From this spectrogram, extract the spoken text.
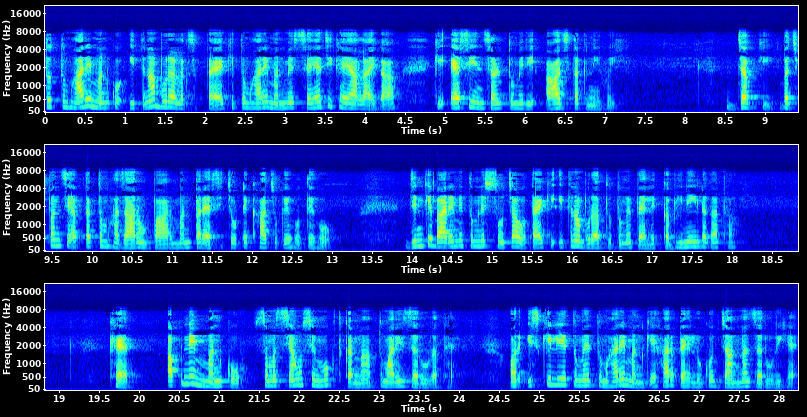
तो तुम्हारे मन को इतना बुरा लग सकता है कि तुम्हारे मन में सहज ही ख्याल आएगा कि ऐसी इंसल्ट तो मेरी आज तक नहीं हुई। जबकि बचपन से अब तक तुम हज़ारों बार मन पर ऐसी चोटें खा चुके होते हो, जिनके बारे में तुमने सोचा होता है कि इतना बुरा तो तुम्हें पहले कभी नहीं लगा था। खैर, अपने मन को समस्याओं से मुक्त करना तुम्हारी ज़रूरत है, और इसके लिए तुम्हें तुम्हारे मन के हर पहलू को जानना ज़रूरी है।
